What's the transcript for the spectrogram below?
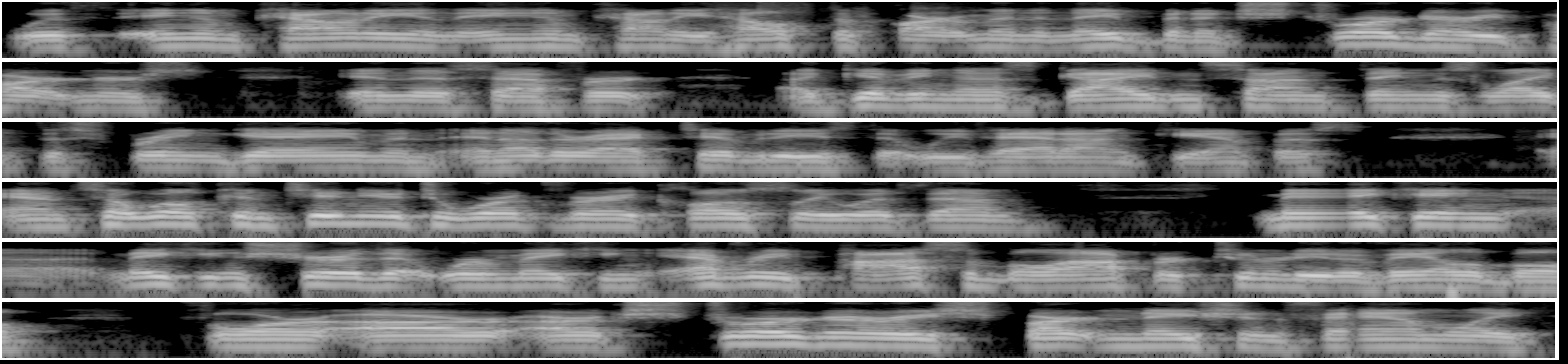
with Ingham County and the Ingham County Health Department, and they've been extraordinary partners in this effort, uh, giving us guidance on things like the spring game and, and other activities that we've had on campus. And so we'll continue to work very closely with them making uh, making sure that we're making every possible opportunity available for our our extraordinary Spartan Nation family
